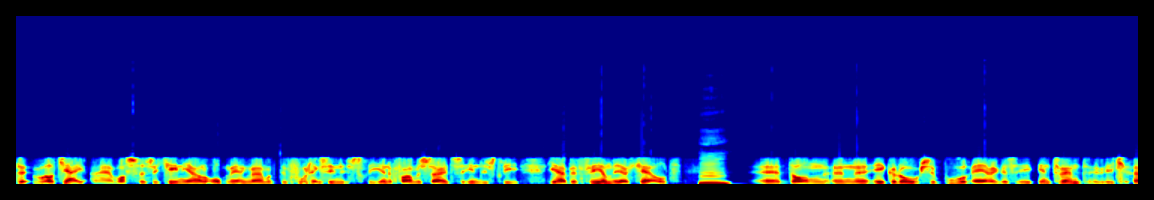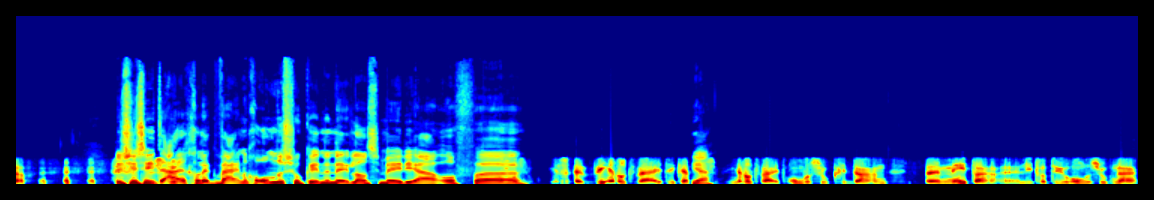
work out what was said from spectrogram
De, wat jij eh, was dus een geniale opmerking, namelijk de voedingsindustrie en de farmaceutische industrie, die hebben veel meer geld Hmm. dan een ecologische boer ergens in Twente, weet je wel. Dus je ziet eigenlijk weinig onderzoeken in de Nederlandse media of... wereldwijd, ik heb Ja. dus wereldwijd onderzoek gedaan, eh, meta-literatuuronderzoek naar.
